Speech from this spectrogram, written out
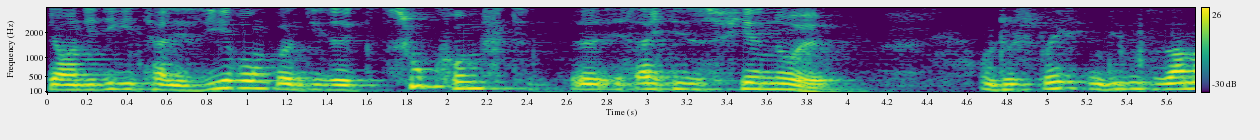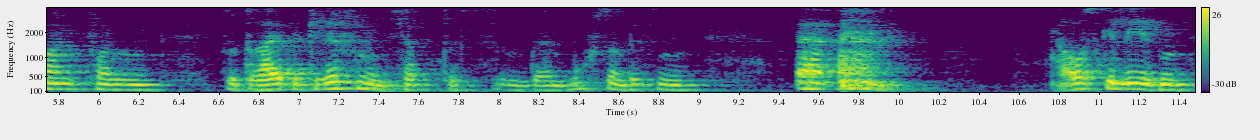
ja und die Digitalisierung und diese Zukunft ist eigentlich dieses 4.0. Und du sprichst in diesem Zusammenhang von so drei Begriffen, und ich habe das in deinem Buch so ein bisschen äh, ausgelesen.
